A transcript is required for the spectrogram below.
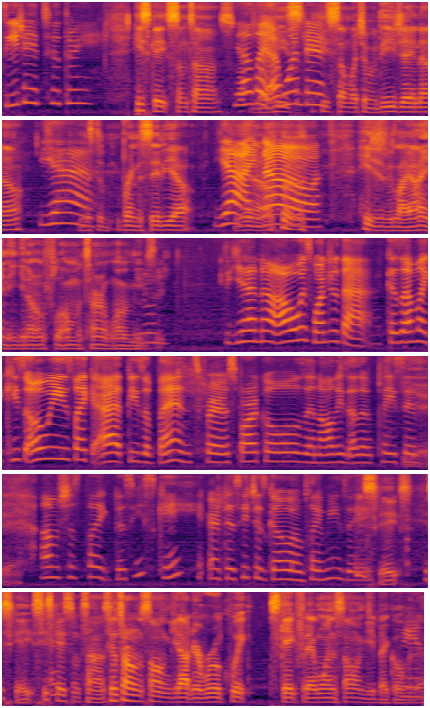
DJ two three? He skates sometimes. Yeah, I like, I he's, wonder- He's so much of a DJ now. Yeah. Mr. Bring the City Out. Yeah, you I know. he just be like, I ain't even get on the floor. I'm gonna turn on my music. Yeah, no, I always wondered that because I'm like, he's always like at these events for Sparkles and all these other places. Yeah. I'm just like, does he skate or does he just go and play music? He skates. He skates. He skates sometimes. He'll turn on the song, and get out there real quick, skate for that one song, get back over there.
